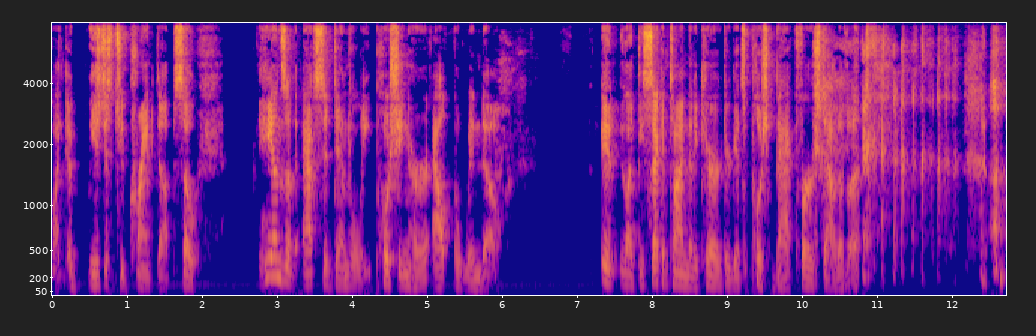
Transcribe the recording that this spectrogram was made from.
like uh, he's just too cranked up. So he ends up accidentally pushing her out the window. It like the second time that a character gets pushed back first out of a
